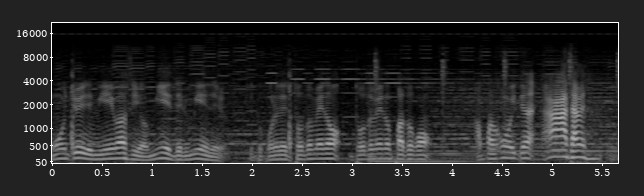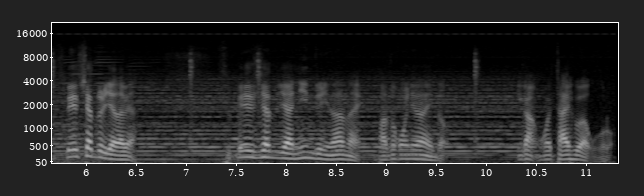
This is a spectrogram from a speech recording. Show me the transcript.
もうちょいで見えますよ。見えてる見えてる。ちょっとこれでとどめのとどめのパソコン。あパソコン置いてない。ああダメスペースシャトルじゃダメだ。スペースシャトルじゃ人数にならない。パソコンじゃないと。いかん、これ台風はここ。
